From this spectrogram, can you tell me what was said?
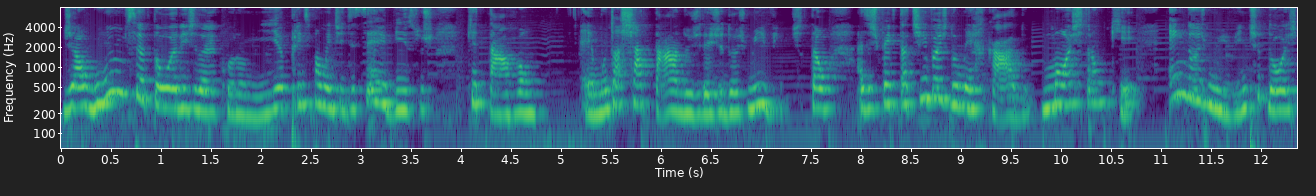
de alguns setores da economia, principalmente de serviços que estavam é, muito achatados desde 2020. Então, as expectativas do mercado mostram que em 2022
